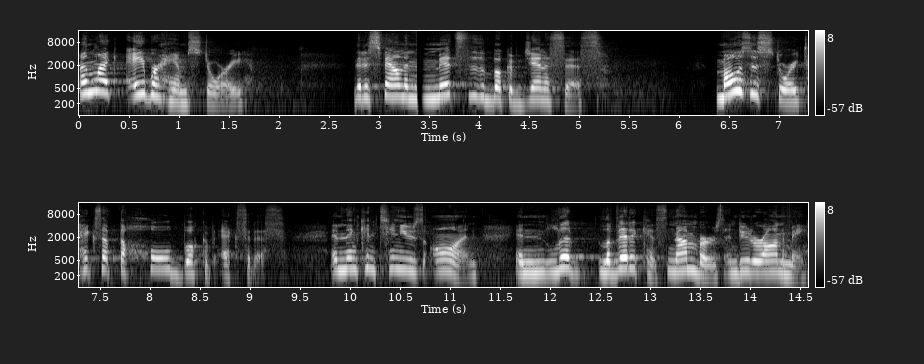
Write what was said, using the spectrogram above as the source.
unlike Abraham's story that is found in the midst of the book of Genesis, Moses' story takes up the whole book of Exodus and then continues on in Le- Leviticus, Numbers, and Deuteronomy.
